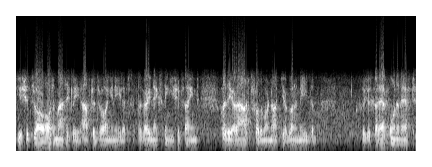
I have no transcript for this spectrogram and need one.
you should draw automatically after drawing an ellipse. It's the very next thing you should find. Whether you're asked for them or not, you're going to need them. So we've just got F1 and F2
